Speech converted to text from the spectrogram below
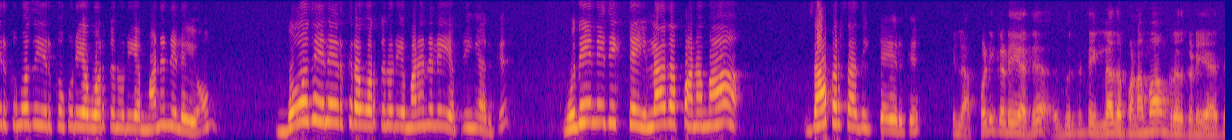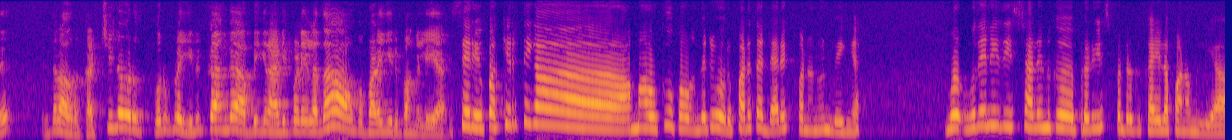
இருக்கும்போது இருக்கக்கூடிய ஒருத்தனுடைய மனநிலையும் போதையில இருக்கிற ஒருத்தனுடைய மனநிலை எப்படிங்க இருக்கு? உதயநிதி கிட்ட இல்லாத பணமா ஜாஃபர் சாதிக் கிட்ட இருக்கு? இல்ல அப்படி கிடையாது. இவர்கிட்ட இல்லாத பணமாங்கிறது கிடையாது. இதனால அவர் கட்சியில ஒரு பொறுப்புல இருக்காங்க அப்படிங்கிற அடிப்படையில தான் அவங்க பழகி இருப்பாங்க இல்லையா? சரி இப்ப கிருத்திகா அம்மாவுக்கு இப்ப வந்துட்டு ஒரு படத்தை டைரக்ட் பண்ணணும்னு வைங்க. உதயநிதி ஸ்டாலினுக்கு ப்ரொடியூஸ் பண்றதுக்கு கையில பணம் இல்லையா?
